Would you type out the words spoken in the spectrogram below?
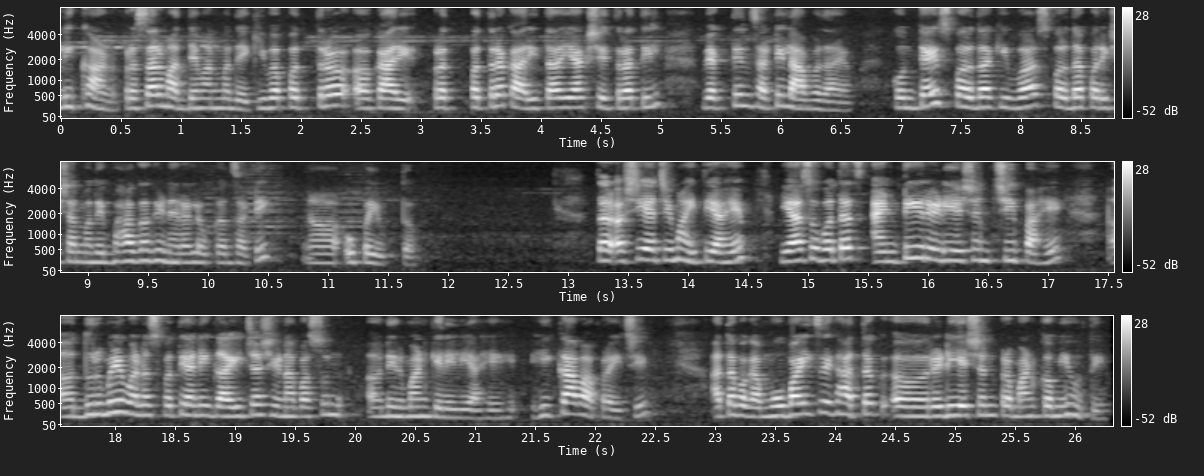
लिखाण प्रसारमाध्यमांमध्ये किंवा पत्र कार्य प्र पत्रकारिता या क्षेत्रातील व्यक्तींसाठी लाभदायक. कोणत्याही स्पर्धा किंवा स्पर्धा परीक्षांमध्ये भाग घेणाऱ्या लोकांसाठी उपयुक्त. तर अशी याची माहिती आहे. यासोबतच अँटी रेडिएशन चिप आहे. दुर्मिळ वनस्पती आणि गायीच्या शेणापासून निर्माण केलेली आहे. ही- ही का वापरायची? आता बघा मोबाईलचे घातक रेडिएशन प्रमाण कमी होते.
